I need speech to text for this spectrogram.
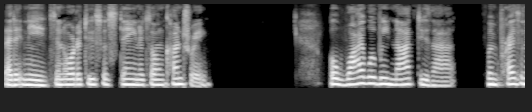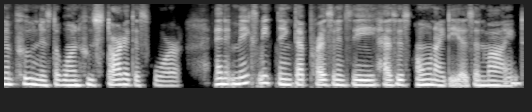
that it needs in order to sustain its own country. But why would we not do that when President Putin is the one who started this war? And it makes me think that President Xi has his own ideas in mind.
